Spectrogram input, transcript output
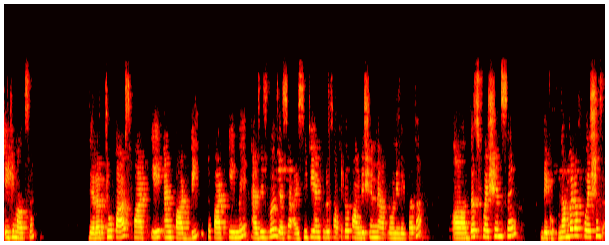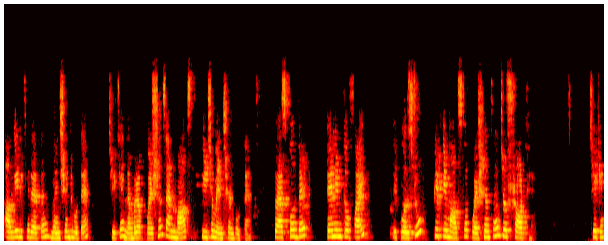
80 marks है. There are two parts, part A and part B. तो part A में as usual जैसे ICT and philosophical foundation में आप लोगों ने देखा था uh, दस क्वेश्चंस हैं देखो नंबर ऑफ़ क्वेश्चंस आगे लिखे रहते हैं मेंशनड होते हैं ठीक है number of questions and marks पीछे मेंशनड होते हैं तो as per that ten into five equals to fifty marks का क्वेश्चन है, जो शॉर्ट है। ठीक है?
